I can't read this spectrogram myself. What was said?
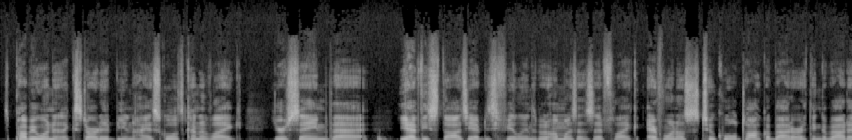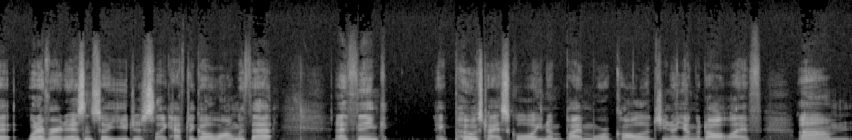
it's probably when it like started being in high school. It's kind of like you're saying that you have these thoughts, you have these feelings, but almost as if like everyone else is too cool to talk about it or think about it, whatever it is, and so you just like have to go along with that. And I think like post high school, you know, probably more college, you know, young adult life. Um,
